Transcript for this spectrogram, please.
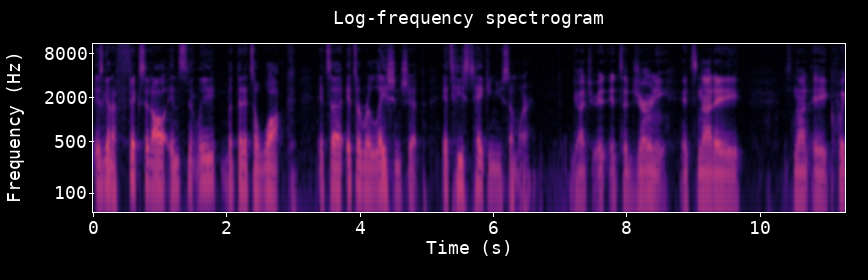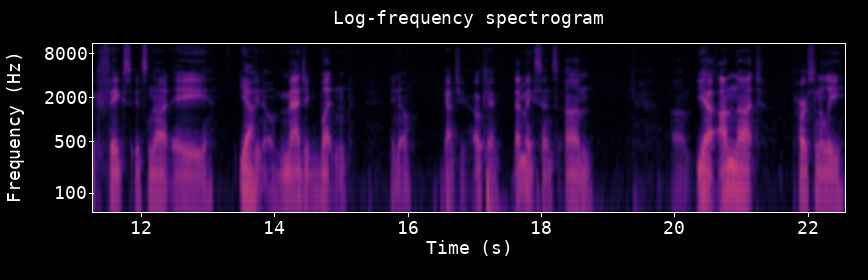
is going to fix it all instantly, but that it's a walk. It's a it's a relationship. It's he's taking you somewhere. Got you. It, it's a journey. It's not a it's not a quick fix. It's not a Yeah. you know magic button. You know. Got you. Okay, that makes sense. Um, um yeah, I'm not personally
